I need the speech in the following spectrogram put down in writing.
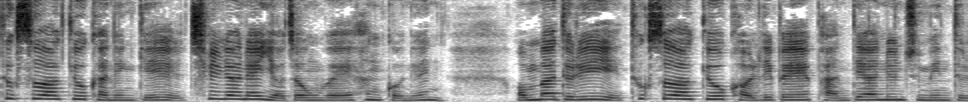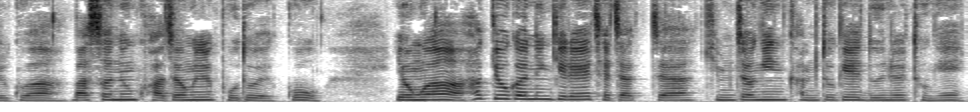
특수학교 가는 길 7년의 여정 외 한 건은 엄마들이 특수학교 건립에 반대하는 주민들과 맞서는 과정을 보도했고 영화 학교 가는 길의 제작자 김정인 감독의 눈을 통해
